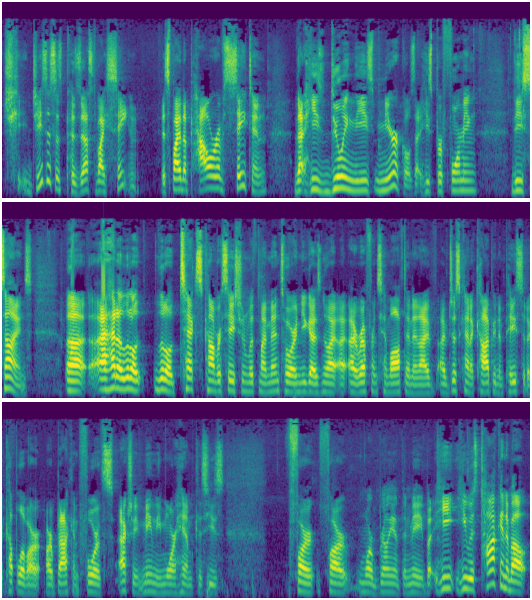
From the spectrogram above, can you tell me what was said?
Jesus is possessed by Satan. It's by the power of Satan that he's doing these miracles, that he's performing these signs. Uh, I had a little little text conversation with my mentor, and you guys know I, I reference him often, and I've I've just kind of copied and pasted a couple of our, our back and forths. Actually, mainly more him because he's far far more brilliant than me. But he he was talking about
